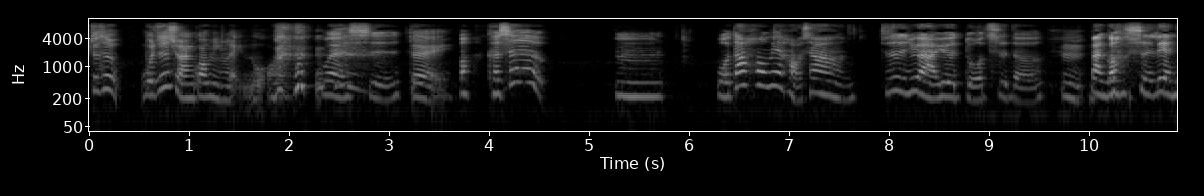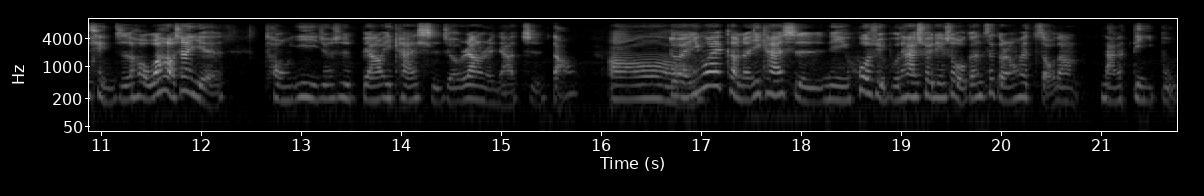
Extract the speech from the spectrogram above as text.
就是我就是喜欢光明磊落，我也 是对，哦，可是，嗯，我到后面好像就是越来越多次的嗯办公室恋情之后，我好像也同意，就是不要一开始就让人家知道。哦，对，因为可能一开始你或许不太确定，说我跟这个人会走到哪个地步。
